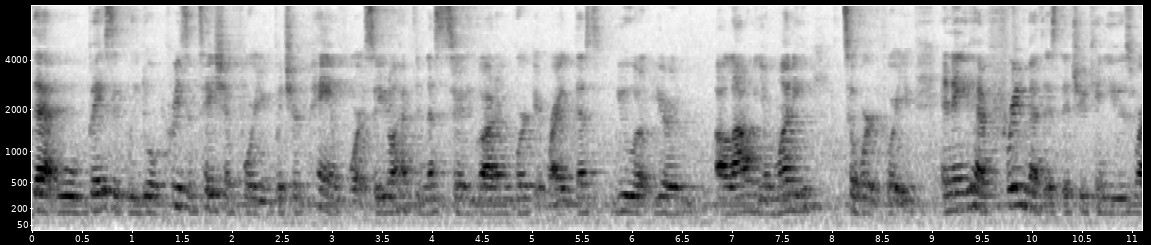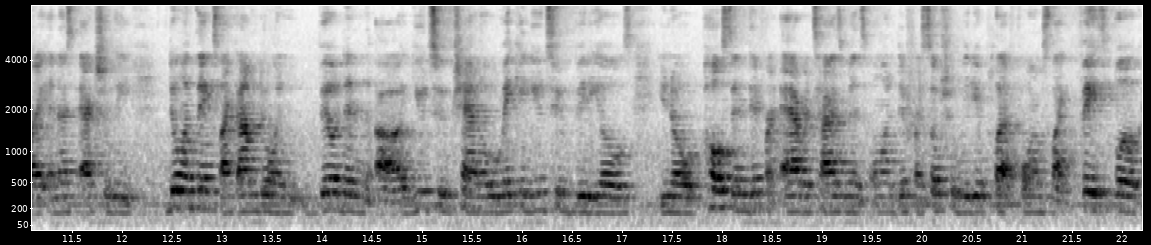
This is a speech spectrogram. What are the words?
that will basically do a presentation for you but you're paying for it. So you don't have to necessarily go out and work it right? That's you you're allowing your money to work for you. And then you have free methods that you can use right? And that's actually doing things like I'm doing, building a YouTube channel, making YouTube videos, you know, posting different advertisements on different social media platforms like Facebook.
